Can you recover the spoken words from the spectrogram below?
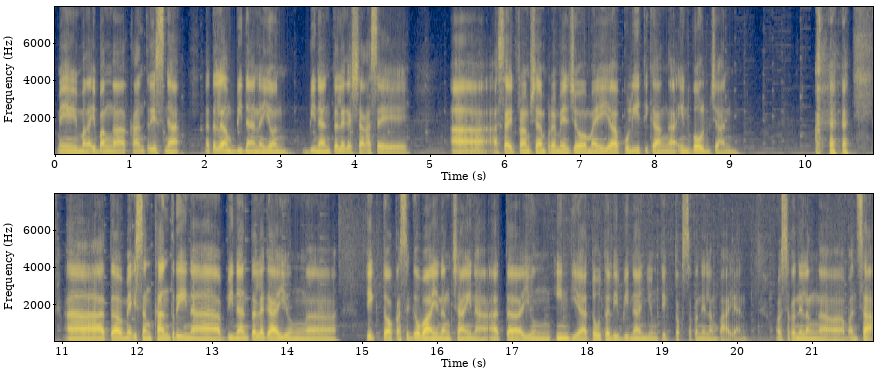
may mga ibang uh, countries nga na talagang binana yon. Binan talaga siya kasi uh, aside from syempre medyo may uh, politikang uh, involved dyan. at uh, may isang country na binan talaga yung uh, TikTok kasi gawa yun ng China at uh, yung India totally binan yung TikTok sa kanilang bayan o sa kanilang uh, bansa.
